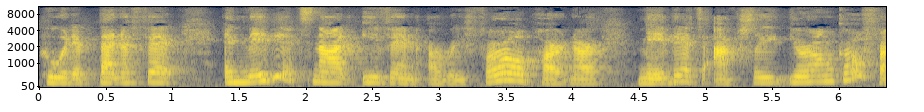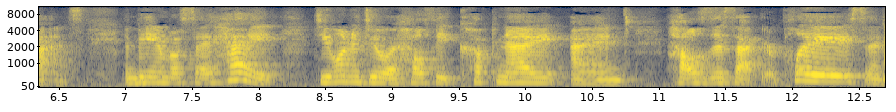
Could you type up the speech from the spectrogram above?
Who would it benefit? And maybe it's not even a referral partner, maybe it's actually your own girlfriends. And being able to say, hey, do you want to do a healthy cook night and how's this at your place? And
